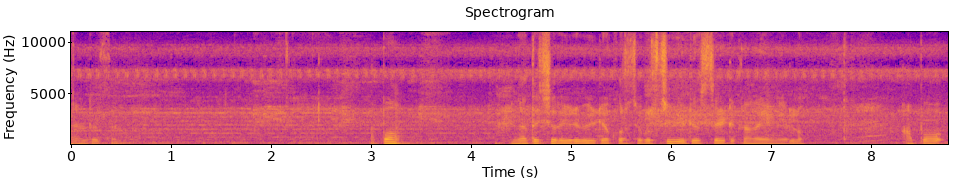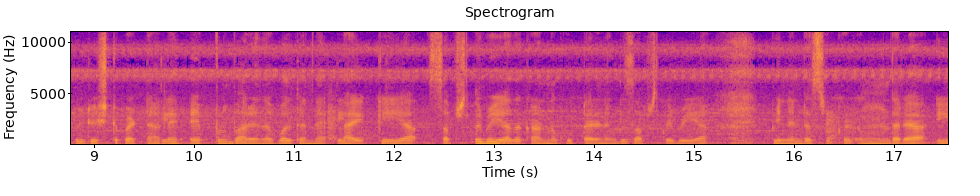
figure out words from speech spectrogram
നല്ല രസമാണ് അപ്പോൾ ഇന്നത്തെ ചെറിയൊരു വീഡിയോ. കുറച്ച് കുറച്ച് വീഡിയോസ് എടുക്കാൻ കഴിഞ്ഞുള്ളൂ. അപ്പോൾ വീഡിയോ ഇഷ്ടപ്പെട്ടാൽ എപ്പോഴും പറയുന്ന പോലെ തന്നെ ലൈക്ക് ചെയ്യുക സബ്സ്ക്രൈബ് ചെയ്യാതെ കാണുന്ന കൂട്ടുകാരാണെങ്കിൽ സബ്സ്ക്രൈബ് ചെയ്യുക. പിന്നെ എന്റെ സുഖ എന്താ പറയുക ഈ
